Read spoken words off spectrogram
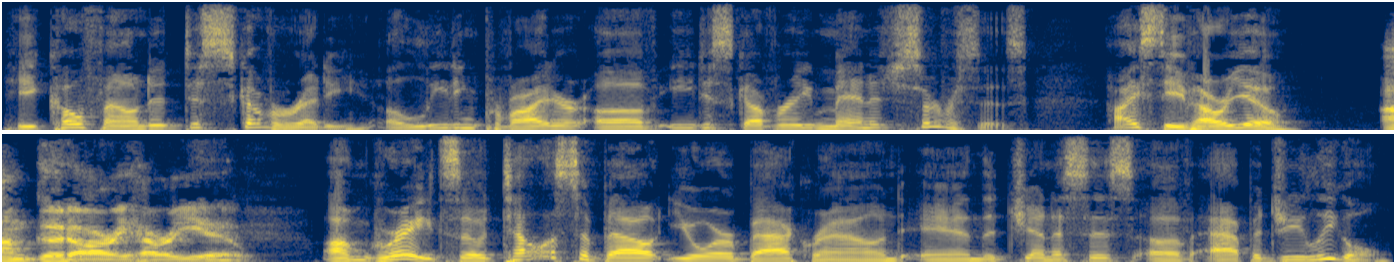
he co founded DiscoverReady, a leading provider of e discovery managed services. Hi, Steve. How are you? I'm good, Ari. How are you? I'm great. So tell us about your background and the genesis of Apogee Legal.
